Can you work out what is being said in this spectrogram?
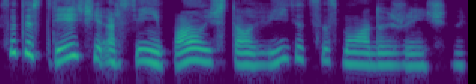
С этой встречи Арсений Павлович стал видеться с молодой женщиной.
